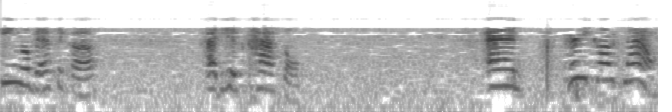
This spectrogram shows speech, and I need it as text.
king of Ithaca, at his castle. And here he comes now.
